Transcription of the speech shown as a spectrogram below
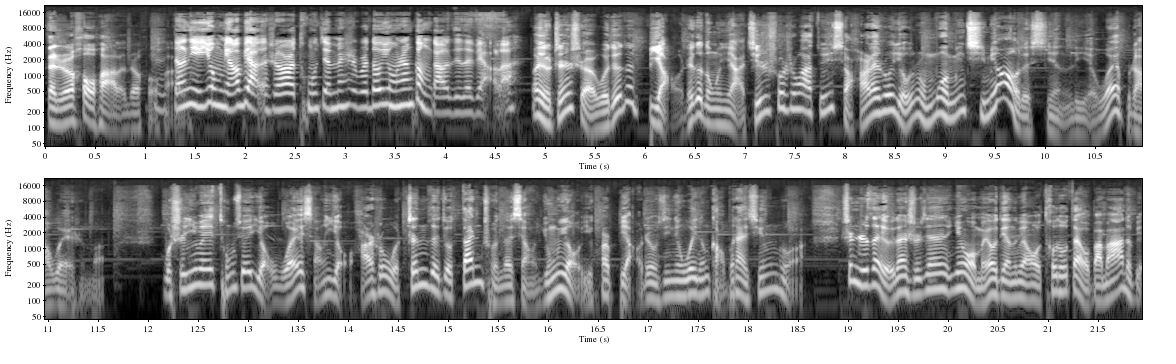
但这是后话了，这是后话了。等你用秒表的时候，同学们是不是都用上更高级的表了？哎呦，真是！我觉得表这个东西啊，其实说实话，对于小孩来说有一种莫名其妙的吸引力，我也不知道为什么。我是因为同学有，我也想有，还是说我真的就单纯的想拥有一块表？这种心情我已经搞不太清楚了。甚至在有一段时间，因为我没有电子表，我偷偷带我爸妈的表，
